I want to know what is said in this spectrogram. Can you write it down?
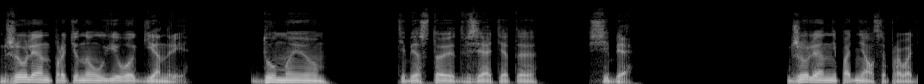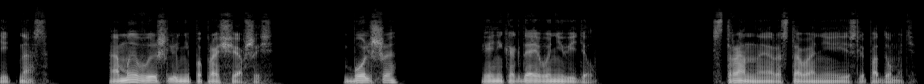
Джулиан протянул его Генри. «Думаю, тебе стоит взять это себе». Джулиан не поднялся проводить нас, а мы вышли, не попрощавшись. Больше я никогда его не видел. Странное расставание, если подумать.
